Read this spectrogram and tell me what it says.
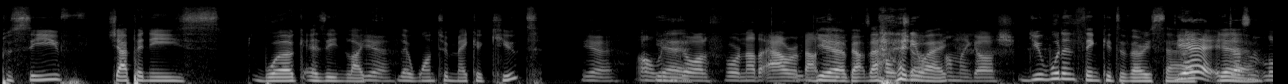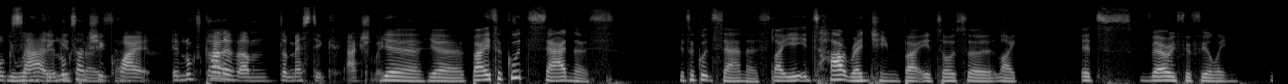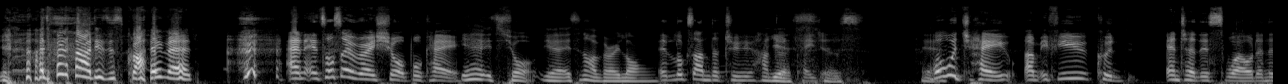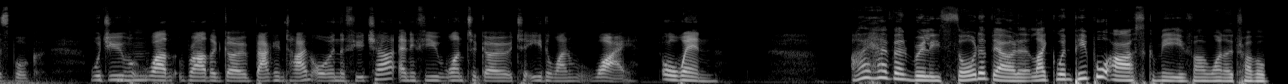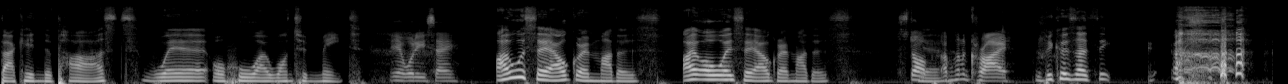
perceive Japanese work as in like Yeah. they want to make it cute. Yeah. Oh, we Yeah. can go on for another hour about Yeah, cute about that culture. anyway. Oh my gosh. You wouldn't think it's a very sad. Yeah, it doesn't look you wouldn't sad. think It looks it's very actually sad. quite. It looks kind But- of um domestic actually. Yeah, yeah, but it's a good sadness. It's a good sadness. Like it- it's heart wrenching, but it's also like it's very fulfilling. Yeah, I don't know how to describe it. And it's also a very short book. Hey, Yeah, it's short. Yeah, it's not very long. it looks under two hundred yes, pages. yes. Yeah. What would you, hey, um, if you could enter this world and this book, would you Mhm. wa- rather go back in time or in the future? And if you want to go to either one, why or when? I haven't really thought about it. Like when people ask me if I want to travel back in the past, where or who I want to meet, Yeah, what do you say? I would say our grandmothers. I always say our grandmothers. Stop! Yeah. I'm gonna cry. because I think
